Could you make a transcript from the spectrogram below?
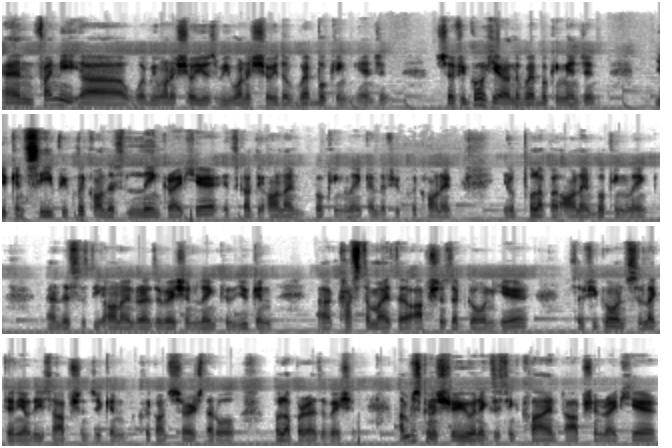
And finally uh, what we want to show you is we want to show you the web booking engine. So if you go here on the web booking engine you can see if you click on this link right here it's got the online booking link and if you click on it it'll pull up an online booking link. And this is the online reservation link. So you can uh, customize the options that go in here. So if you go and select any of these options you can click on search that will pull up a reservation. I'm just going to show you an existing client option right here.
